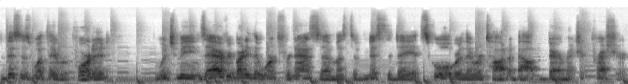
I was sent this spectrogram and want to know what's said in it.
this is what they reported, which means everybody that worked for NASA must have missed the day at school where they were taught about barometric pressure,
